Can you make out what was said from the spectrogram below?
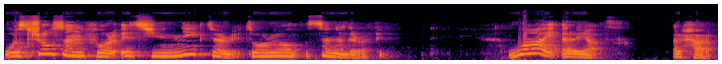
was chosen for its unique territorial scenography. Why Riyadh, Al Hara?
